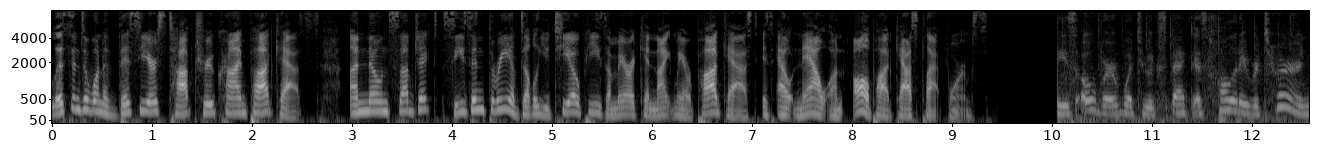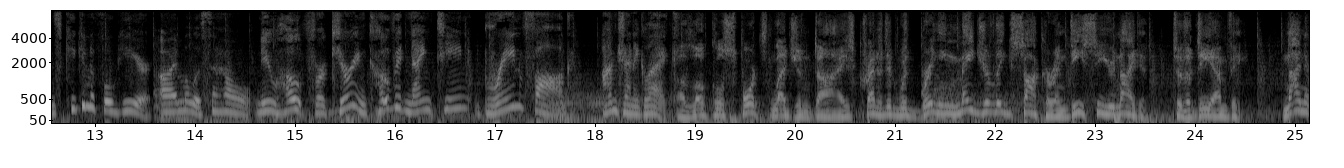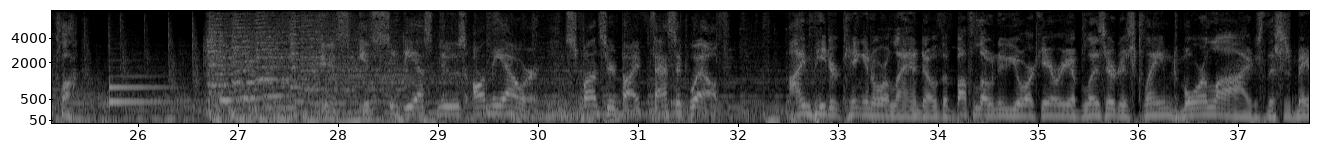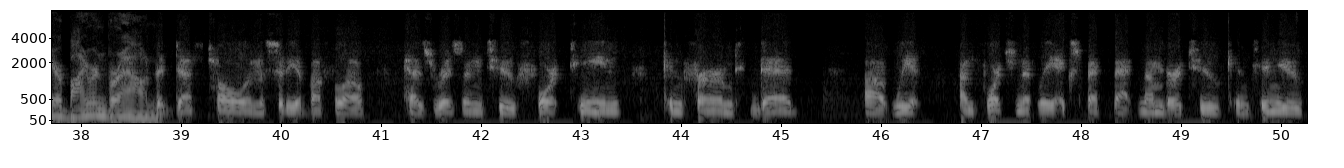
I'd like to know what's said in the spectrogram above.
Listen to one of this year's top true crime podcasts. Unknown Subject, Season 3 of WTOP's American Nightmare podcast is out now on all podcast platforms. Is over what to expect as holiday returns kick into full gear. I'm Melissa Howell. New hope for curing COVID-19 brain fog. I'm Jenny Glick. A local sports legend dies credited with bringing Major League Soccer and DC United to the DMV. 9 o'clock. This is CBS News on the Hour, sponsored by Facet Wealth. I'm Peter King in Orlando. The Buffalo, New York area blizzard has claimed more lives. This is Mayor Byron Brown. The death toll in the city of Buffalo has risen to 14 confirmed dead. Uh, we unfortunately expect that number to continue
